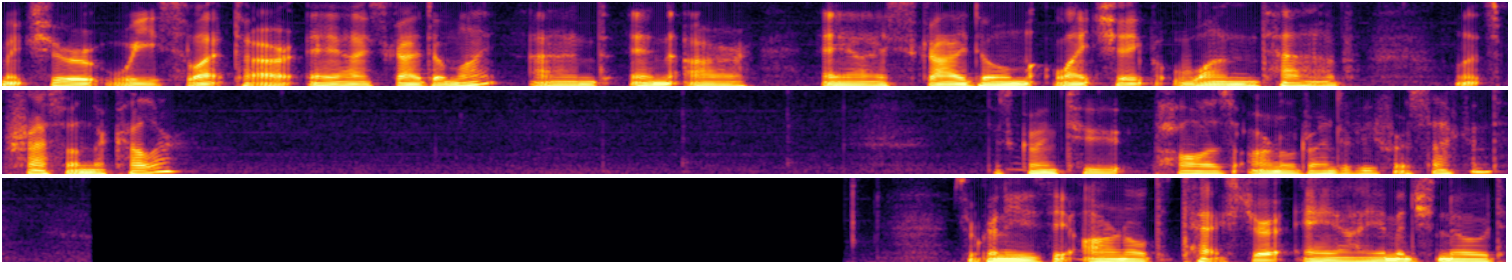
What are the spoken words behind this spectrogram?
Make sure we select our AI Sky Dome Light and in our AI Sky Dome Light Shape 1 tab, let's press on the color. Just going to pause Arnold Render View for a second. So we're going to use the Arnold Texture AI image node,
